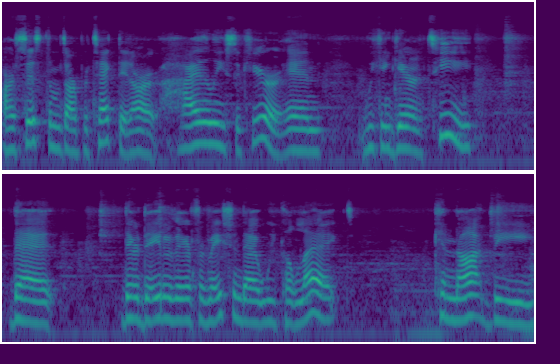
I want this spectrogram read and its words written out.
our systems are protected, are highly secure, and we can guarantee that their data, their information that we collect cannot be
